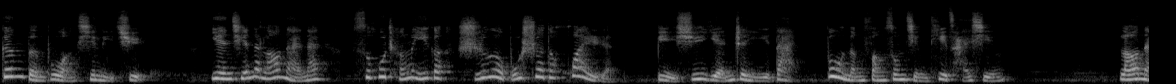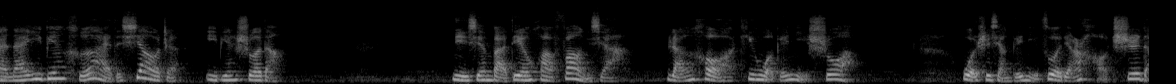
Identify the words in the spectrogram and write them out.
根本不往心里去，眼前的老奶奶似乎成了一个十恶不赦的坏人，必须严阵以待，不能放松警惕才行。老奶奶一边和蔼地笑着，一边说道。你先把电话放下，然后听我给你说。我是想给你做点好吃的，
